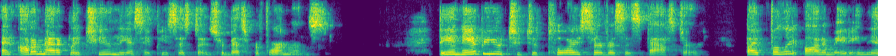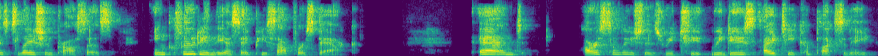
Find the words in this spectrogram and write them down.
and automatically tune the SAP systems for best performance. They enable you to deploy services faster by fully automating the installation process, including the SAP software stack. And our solutions reduce IT complexity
